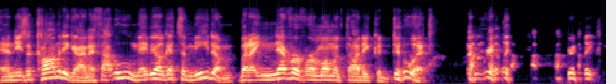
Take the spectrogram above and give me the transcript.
and he's a comedy guy. And I thought, "Ooh, maybe I'll get to meet him." But I never for a moment thought he could do it. really, really.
